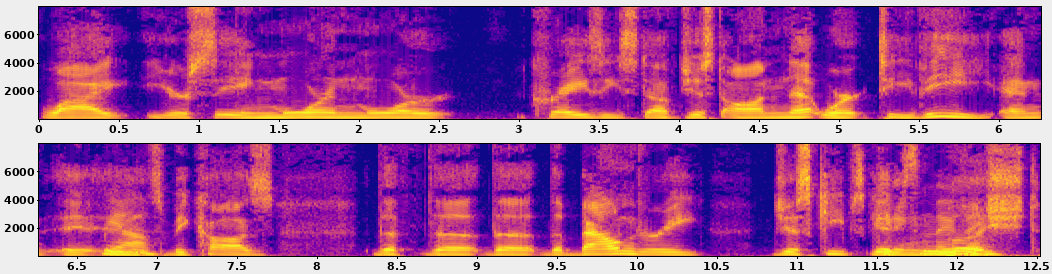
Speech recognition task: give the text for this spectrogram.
why you're seeing more and more crazy stuff just on network TV and it, Yeah. it's because the the the the boundary just keeps getting moving. pushed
